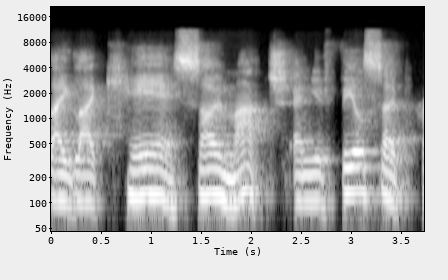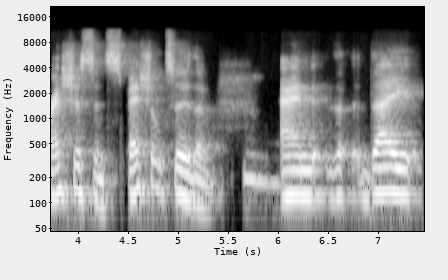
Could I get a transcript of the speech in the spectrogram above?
they like care so much and you feel so precious and special to them mm. and they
